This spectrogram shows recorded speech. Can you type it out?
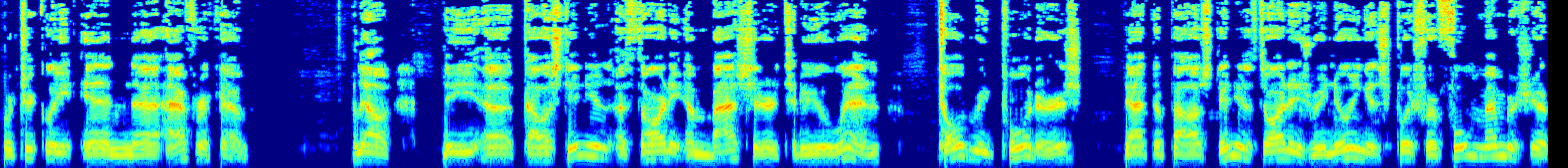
particularly in uh, Africa. Now, the uh, Palestinian Authority ambassador to the UN told reporters that the Palestinian Authority is renewing its push for full membership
